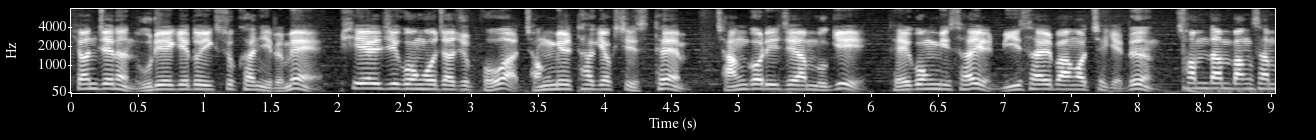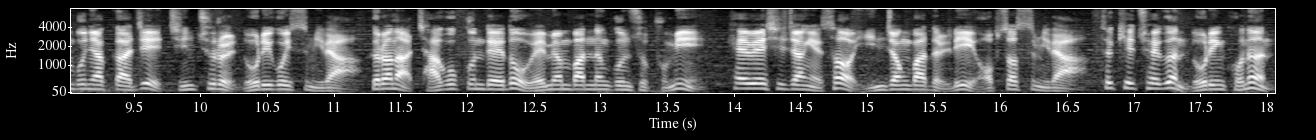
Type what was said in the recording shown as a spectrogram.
현재는 우리에게도 익숙한 이름의 PLG-05 자주포와 정밀 타격 시스템, 장거리 제한 무기, 대공 미사일, 미사일 방어 체계 등 첨단 방산 분야까지 진출을 노리고 있습니다. 그러나 자국 군대에도 외면받는 군수품이 해외 시장에서 인정받을 리 없었습니다. 특히 최근 노린코는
